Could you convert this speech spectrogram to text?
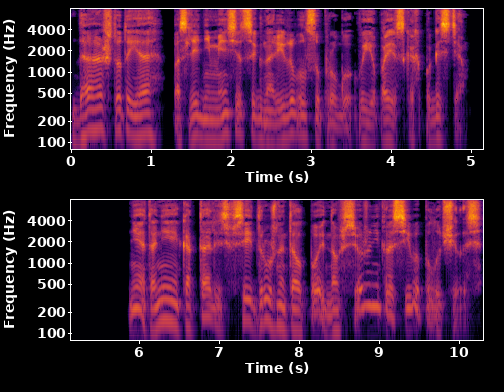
Да, что-то я последний месяц игнорировал супругу в ее поездках по гостям. Нет, они катались всей дружной толпой, но все же некрасиво получилось.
